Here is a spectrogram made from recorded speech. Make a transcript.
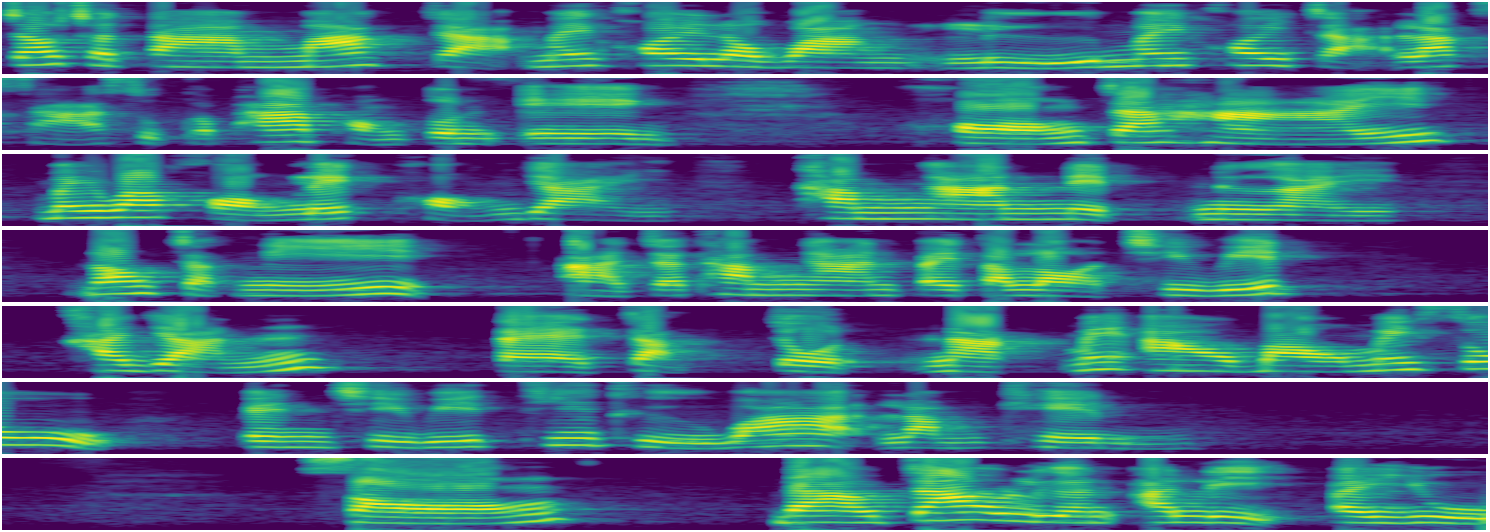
เจ้าชะตามักจะไม่ค่อยระวัง หรือไม่ค่อยจะรักษาสุขภาพของตนเอง ของจะหายไม่ว่าของเล็กของใหญ่ทำงานเหน็ดเหนื่อย นอกจากนี้อาจจะทำงานไปตลอดชีวิต ขยันแต่จับ จดหนักไม่เอาเบาไม่สู้ เป็นชีวิตที่ถือว่าลำเค็ญ 2. ดาวเจ้าเรือนอลิไปอยู่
